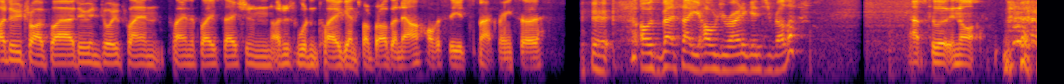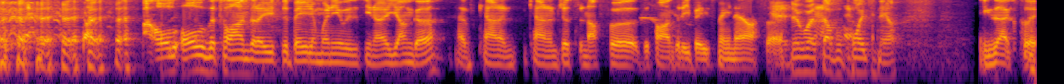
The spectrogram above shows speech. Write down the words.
I do try to play. I do enjoy playing playing the PlayStation. I just wouldn't play against my brother now. Obviously, it'd smack me. So I was about to say you hold your own against your brother. absolutely not. All, all of the times that I used to beat him when he was, you know, younger have counted counted just enough for the times that he beats me now. So yeah, they're worth double points now. Exactly.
